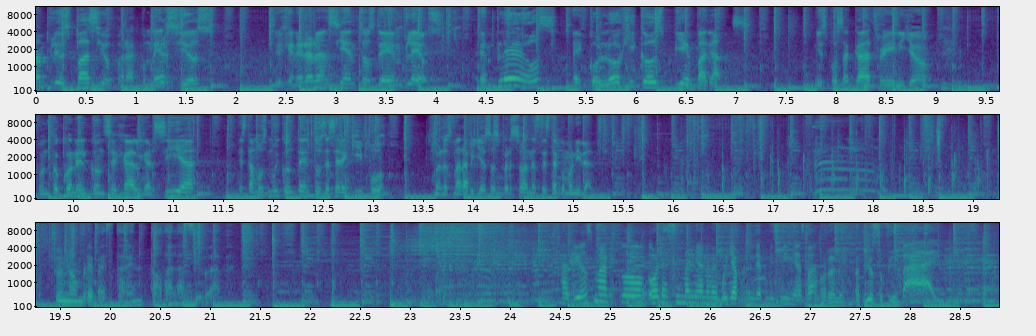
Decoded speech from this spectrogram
amplio espacio para comercios que generarán cientos de empleos. Empleos ecológicos bien pagados. Mi esposa Catherine y yo, junto con el concejal García, estamos muy contentos de ser equipo con las maravillosas personas de esta comunidad. Tu nombre va a estar en toda la ciudad. Adiós, Marco. Ahora sí, mañana me voy a aprender mis líneas, ¿va? Órale, adiós, Sofía. Bye.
